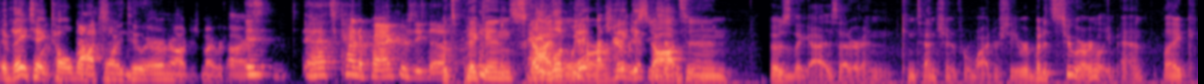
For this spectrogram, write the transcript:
if they take Tolbert at 22, Aaron Rodgers might retire. is that's kind of Packersy though. It's Pickens, Hey, Sky look, Pick- Moore, Pickens- Dotson. Those are the guys that are in contention for wide receiver, but it's too early, man. Like,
